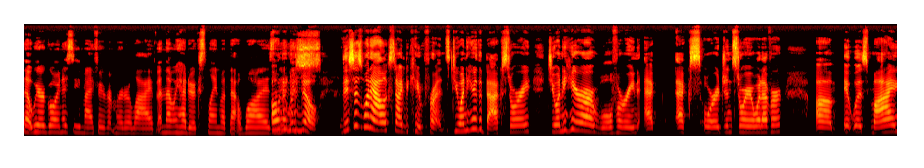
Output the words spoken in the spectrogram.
that we were going to see my favorite murder live, and then we had to explain what that was. Oh, no, it no, was no. This is when Alex and I became friends. Do you want to hear the backstory? Do you want to hear our Wolverine ec- X origin story or whatever. Um, it was my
